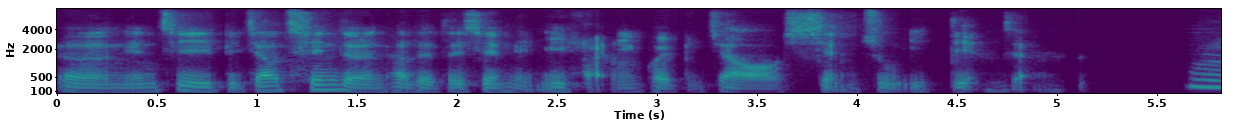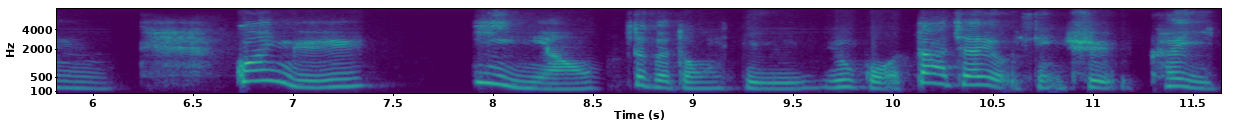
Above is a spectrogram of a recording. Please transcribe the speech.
呃，年纪比较轻的人，他的这些免疫反应会比较显著一点，这样子。嗯，关于疫苗这个东西，如果大家有兴趣，可以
